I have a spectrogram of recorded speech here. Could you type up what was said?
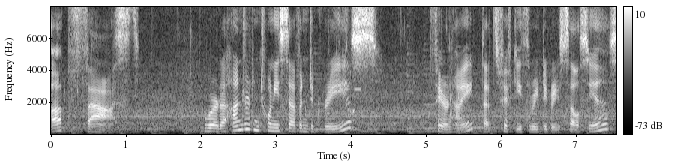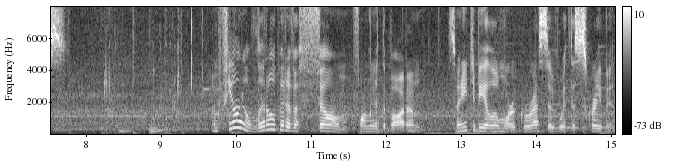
up fast. We're at 127 degrees Fahrenheit, that's 53 degrees Celsius. I'm feeling a little bit of a film forming at the bottom, so I need to be a little more aggressive with the scraping.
